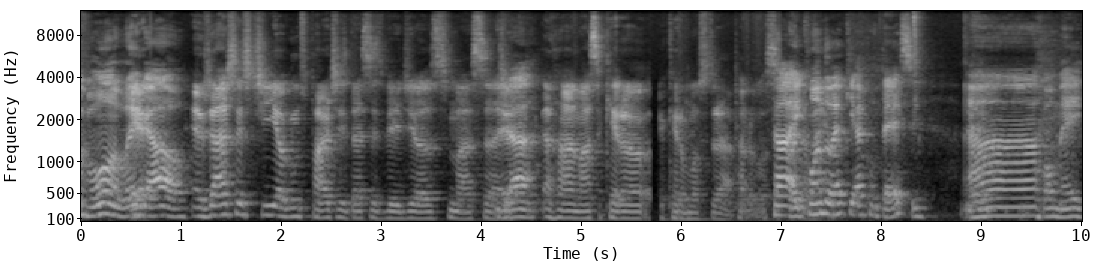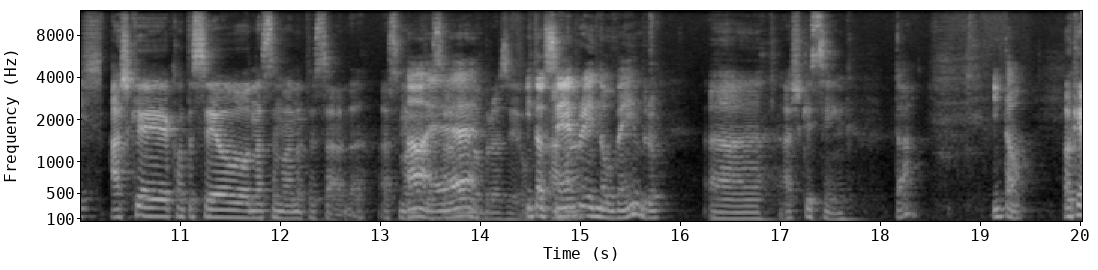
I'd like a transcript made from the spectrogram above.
bom, legal. Eu, eu já assisti algumas partes desses vídeos, mas ah, Já? Eu, aham, mas eu quero, eu quero mostrar para você. Tá, e quando é que acontece? Ah, Qual mês? acho que aconteceu na semana passada. A semana Ah, passada é? no Brasil. Então sempre em novembro? Ah, acho que sim. Tá. Então, Ok,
